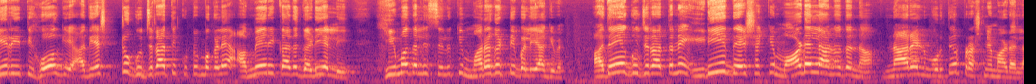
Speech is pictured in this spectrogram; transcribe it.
ಈ ರೀತಿ ಹೋಗಿ ಅದೆಷ್ಟು ಗುಜರಾತಿ ಕುಟುಂಬಗಳೇ ಅಮೆರಿಕದ ಗಡಿಯಲ್ಲಿ ಹಿಮದಲ್ಲಿ ಸಿಲುಕಿ ಮರಗಟ್ಟಿ ಬಲಿಯಾಗಿವೆ. ಅದೇ ಗುಜರಾತನೇ ಇಡೀ ದೇಶಕ್ಕೆ ಮಾಡೆಲ್ ಅನ್ನೋದನ್ನ ನಾರಾಯಣ ಮೂರ್ತಿ ಅವರು ಪ್ರಶ್ನೆ ಮಾಡಲ್ಲ.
